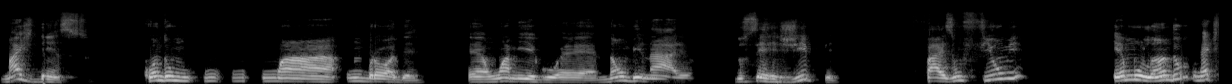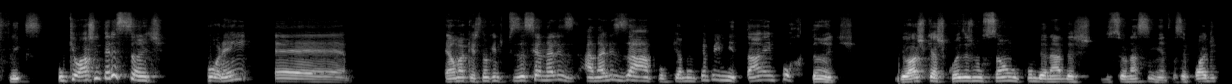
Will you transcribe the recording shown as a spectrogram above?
mais denso. Quando um, um, uma, um brother, é, um amigo é, não binário do Sergipe faz um filme emulando o Netflix, o que eu acho interessante. Porém, é, é uma questão que a gente precisa se analisar, porque ao mesmo tempo imitar é importante. Eu acho que as coisas não são condenadas do seu nascimento. Você pode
